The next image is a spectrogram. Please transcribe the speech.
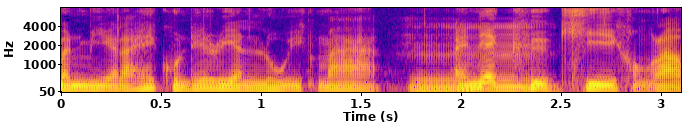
มันมีอะไรให้คุณได้เรียนรู้อีกมากอันเนี้ยคือคีย์ของเรา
